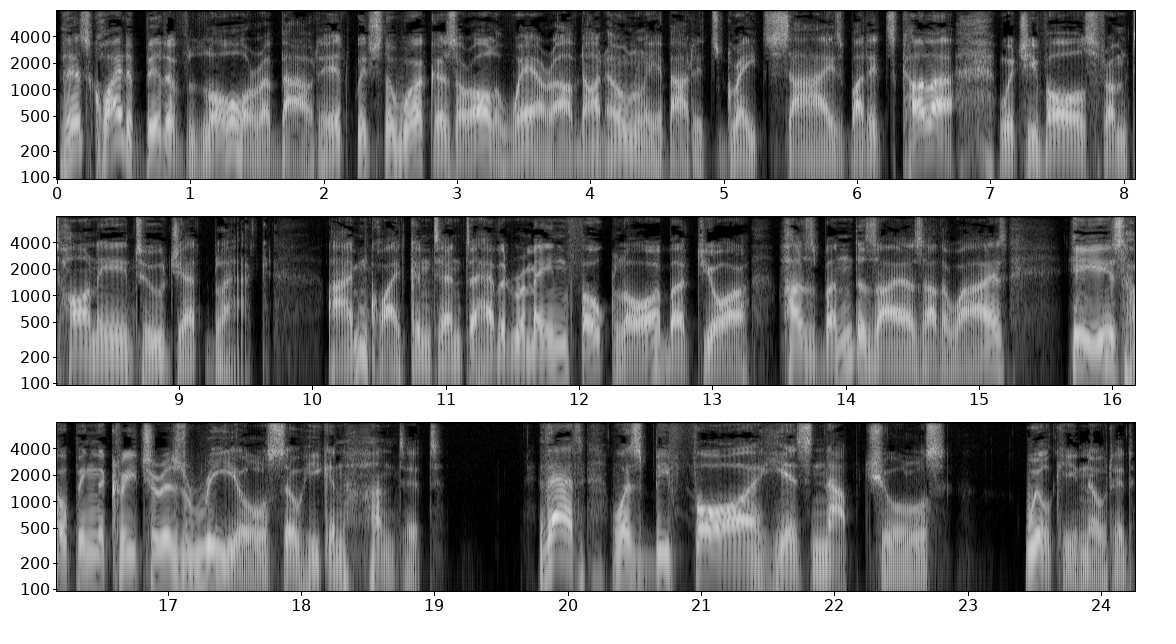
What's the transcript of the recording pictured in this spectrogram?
There's quite a bit of lore about it, which the workers are all aware of, not only about its great size, but its color, which evolves from tawny to jet black. I'm quite content to have it remain folklore, but your husband desires otherwise. He's hoping the creature is real so he can hunt it. That was before his nuptials, Wilkie noted.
